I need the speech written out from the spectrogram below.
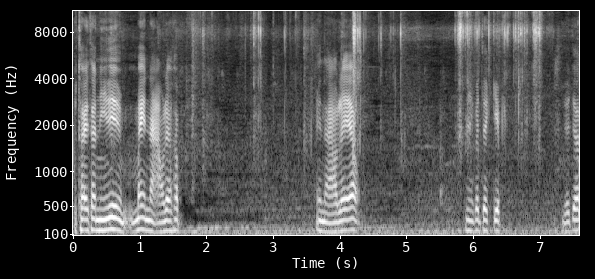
อุทัยธานีนี่ไม่หนาวแล้วครับ ไม่หนาวแล้ว นี่ก็จะเก็บ เดี๋ยวจะ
